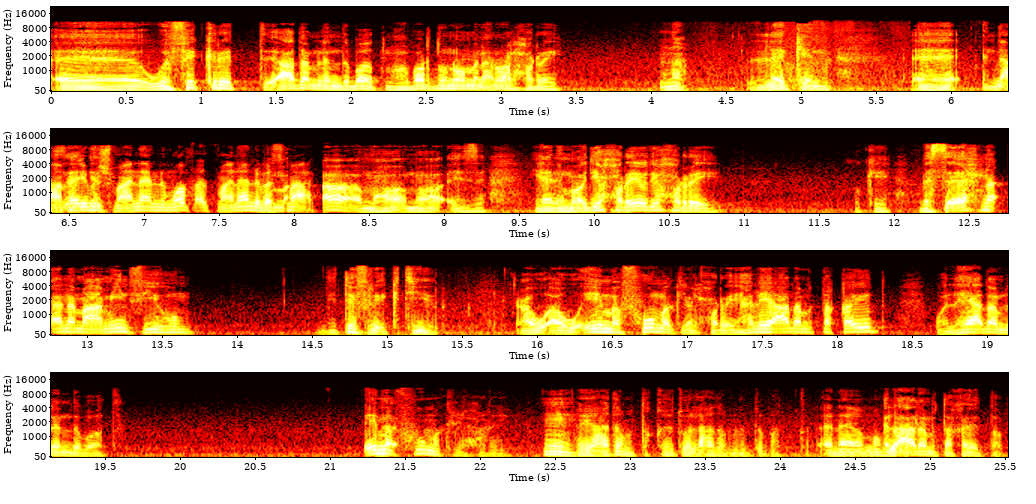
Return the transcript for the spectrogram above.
آه وفكرة عدم الانضباط ما هو برضه نوع من أنواع الحرية. نعم. لكن آه نعم دي مش معناها إني موافقك معناها إني بسمعك. آه ما هو ما إز- يعني ما هو دي حرية ودي حرية. أوكي. بس إحنا أنا مع مين فيهم؟ دي تفرق كتير. أو أو إيه مفهومك للحرية؟ هل هي عدم التقيد؟ ولا هي عدم الانضباط؟ إيه. مفهومك للحرية. هي عدم التقيد ولا عدم الانضباط؟ أنا ممكن لا عدم التقيد طبعا.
